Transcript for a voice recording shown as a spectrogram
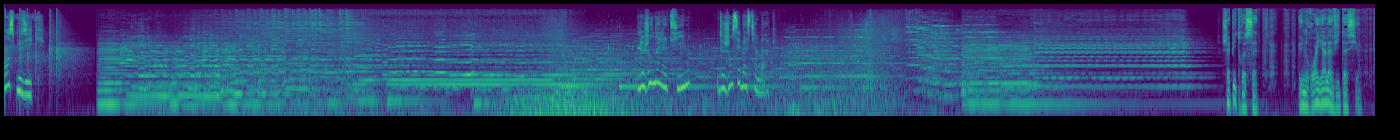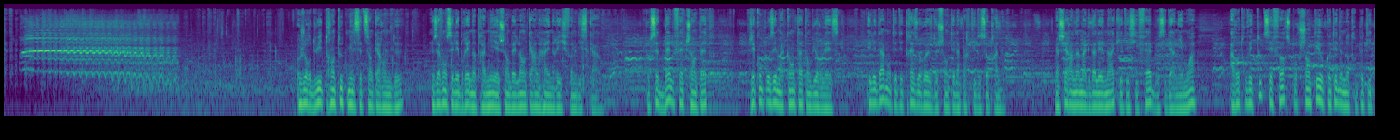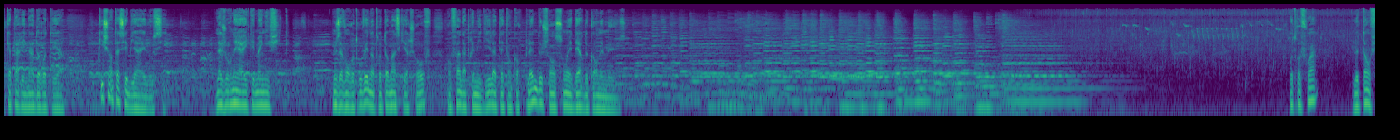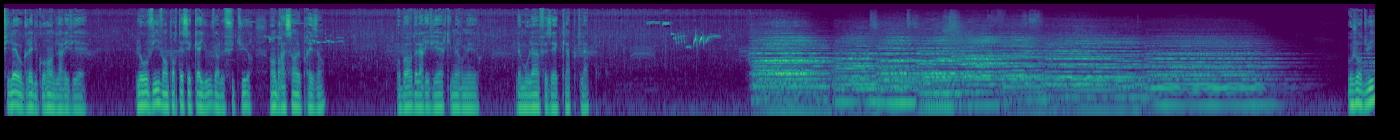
France Musique. Le journal intime de Jean-Sébastien Bach. Chapitre 7 Une royale invitation. Aujourd'hui, 30 août 1742, nous avons célébré notre ami et chambellan Karl Heinrich von Dieskau. Pour cette belle fête champêtre, j'ai composé ma cantate en burlesque et les dames ont été très heureuses de chanter la partie de soprano. Ma chère Anna Magdalena, qui était si faible ces derniers mois, a retrouvé toutes ses forces pour chanter aux côtés de notre petite Katharina Dorothea, qui chante assez bien elle aussi. La journée a été magnifique. Nous avons retrouvé notre Thomas Kirchhoff en fin d'après-midi, la tête encore pleine de chansons et d'airs de cornemuse. Autrefois, le temps filait au gré du courant de la rivière. L'eau vive emportait ses cailloux vers le futur, embrassant le présent. Au bord de la rivière qui murmure, le moulin faisait clap-clap. Aujourd'hui,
